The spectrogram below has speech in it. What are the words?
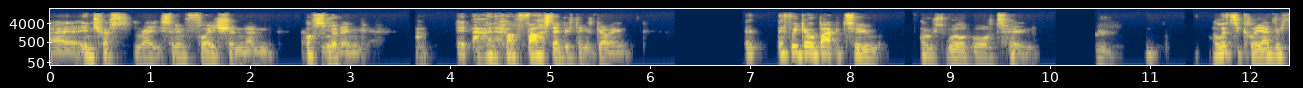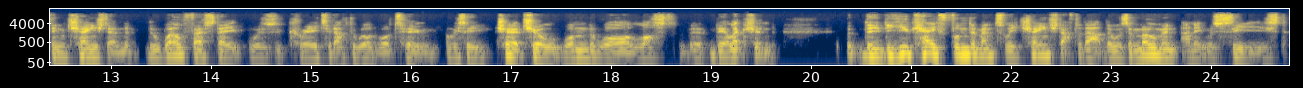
uh, interest rates and inflation and cost of yeah. living uh, it, and how fast everything's going. If we go back to post World War II, mm. politically everything changed then. The, the, welfare state was created after World War II. Obviously, Churchill won the war, lost the, the election. But the, the UK fundamentally changed after that. There was a moment and it was seized,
